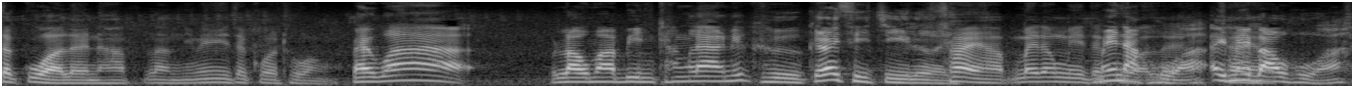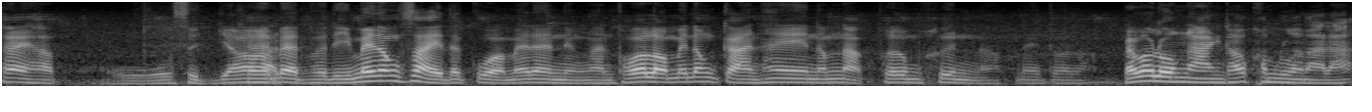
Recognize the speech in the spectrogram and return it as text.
ตะกั่วเลยนะครับลำนี้ไม่มีตะกั่วถ่วง แปลว่าเรามาบินครั้งแรกนี่คือก็ได้ CG เลย ใช่ครับ ไม่ต้องมีตะกั่วไม่หนักหัวลเอ้ยใช่ไม่ครับเบาหัว ใช่ครับโอ้โอ้สุดยอใช้ดแบตพอดีไม่ต้องใส่ตะกั่วไม่ได้หนึ่งอันเพราะว่าเราไม่ต้องการให้น้ำหนักเพิ่มขึ้นนะครับในตัวเรา แปลว่าโรงงานเขาคำนวณมาแล้ว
